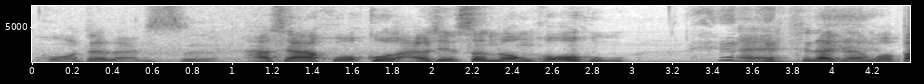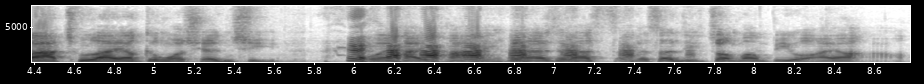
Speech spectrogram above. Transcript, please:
活的人，是他现在活过来，而且生龙活虎。哎，现在可能我爸出来要跟我选举，我会害怕，因为他现在整个身体状况比我还要好。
